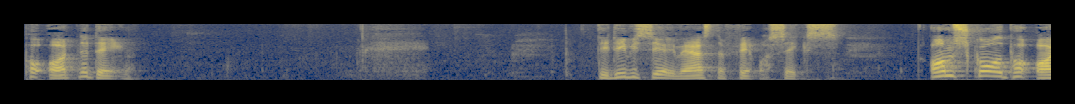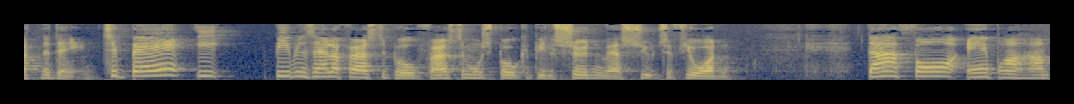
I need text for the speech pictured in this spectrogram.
på 8. dagen. Det er det, vi ser i versene 5 og 6. Omskåret på 8. dagen. Tilbage i Bibelens allerførste bog, 1. Mosebog, kapitel 17, vers 7-14. Der får Abraham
